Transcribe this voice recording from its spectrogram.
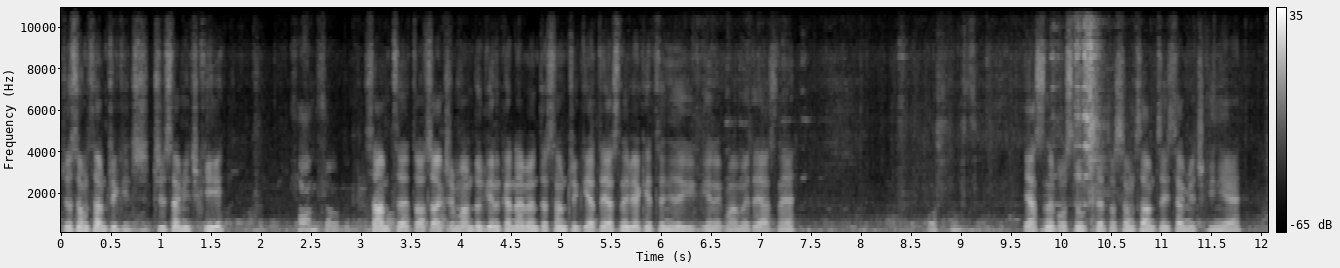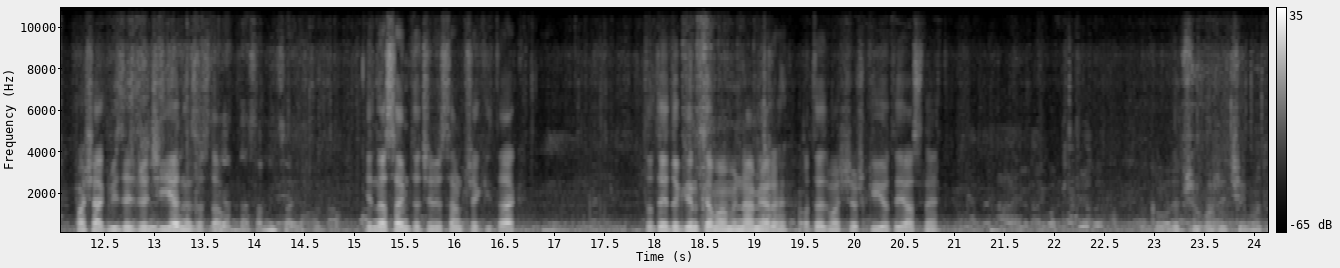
To są samczyki czy, czy samiczki? Sam są. Samce, to także mam do Gienka namian te samczyki, a te jasne w jakie cenie Gienek mamy, te jasne? Po. Jasne po stówce, to są samce i samiczki, nie? Pasiak widzę, że ci jeden został. Jedna samica jest tylko. Jedna samica, czyli samczyki, tak? Tutaj do Gienka mamy namiar, o te maściuszki i o te jasne. Kurde, przyłożyć się, bo to...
